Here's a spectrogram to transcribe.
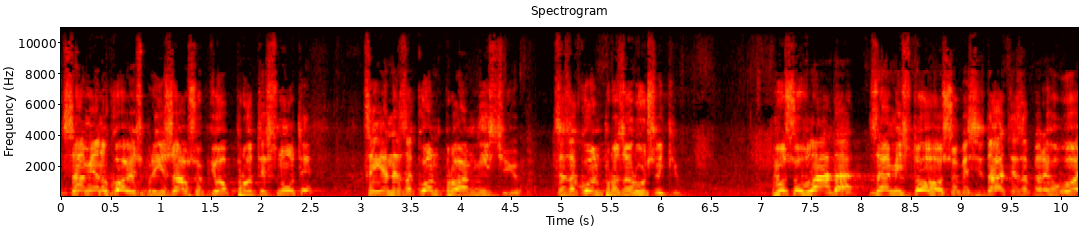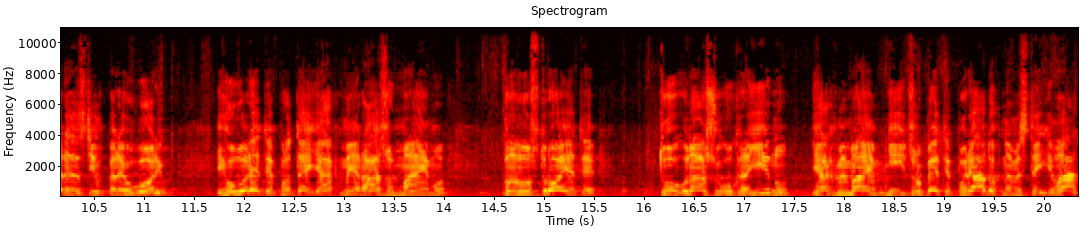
сам Янукович приїжджав, щоб його протиснути, це є не закон про амністію, це закон про заручників. Тому що влада, замість того, щоб сідати за переговори, за стіл переговорів і говорити про те, як ми разом маємо благоустроїти ту нашу Україну, як ми маємо в ній зробити порядок, навести і лад,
